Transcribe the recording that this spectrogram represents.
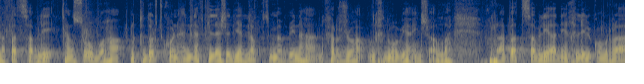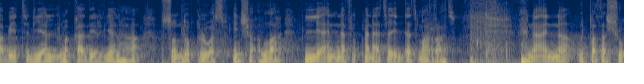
la pâte sablée كنصوبوها نقدر تكون عندنا في الثلاجة ديالنا وقت ما بغيناها نخرجوها ونخدموا بها إن شاء الله. la pâte sablée غادي نخلي لكم الرابط ديال المقادير ديالها في صندوق الوصف إن شاء الله اللي عندنا في القناة عدة مرات. هنا عندنا ال pâte à choux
